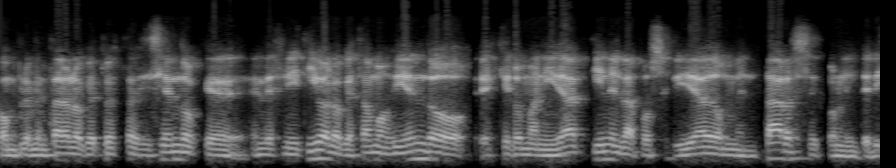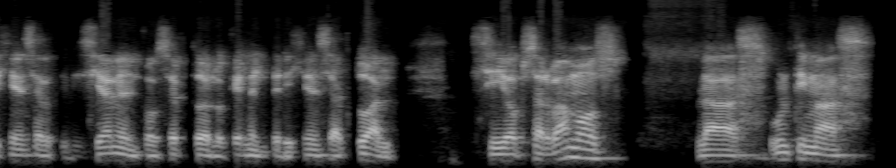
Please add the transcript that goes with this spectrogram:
complementar a lo que tú estás diciendo, que en definitiva lo que estamos viendo es que la humanidad tiene la posibilidad de aumentarse con la inteligencia artificial en el concepto de lo que es la inteligencia actual. Si observamos las últimas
